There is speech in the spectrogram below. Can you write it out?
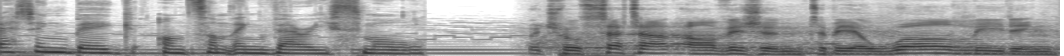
betting big on something very small. Which will set out our vision to be a world leading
